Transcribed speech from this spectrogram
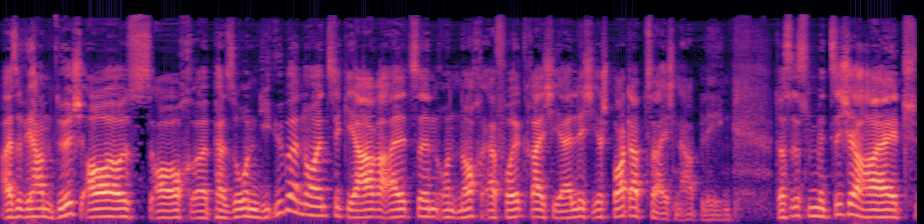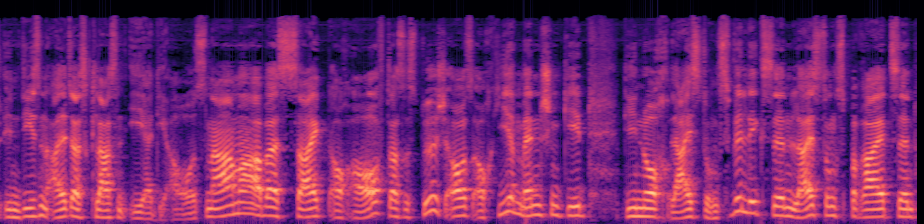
Also wir haben durchaus auch äh, Personen, die über 90 Jahre alt sind und noch erfolgreich jährlich ihr Sportabzeichen ablegen. Das ist mit Sicherheit in diesen Altersklassen eher die Ausnahme, aber es zeigt auch auf, dass es durchaus auch hier Menschen gibt, die noch leistungswillig sind, leistungsbereit sind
